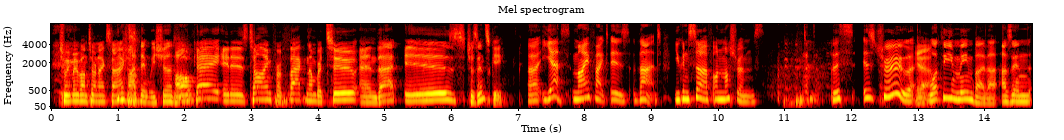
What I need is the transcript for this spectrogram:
Should we move on to our next fact? I think we should. Okay, it is time for fact number two, and that is Ptaszynski. uh, yes, my fact is that you can surf on mushrooms. This is true. Yeah. What do you mean by that? As in,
